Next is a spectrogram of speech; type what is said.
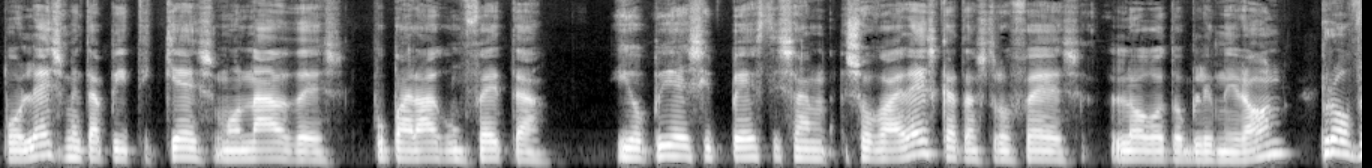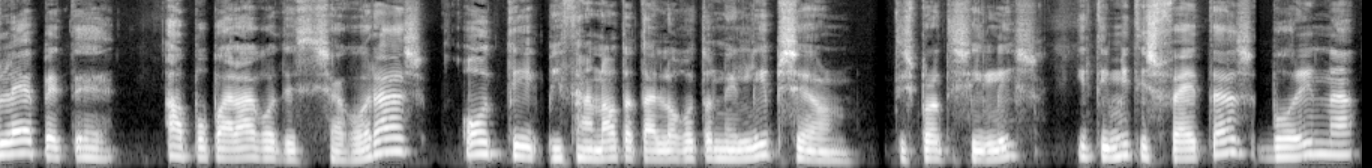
πολλές μεταποιητικές μονάδες που παράγουν φέτα οι οποίες υπέστησαν σοβαρές καταστροφές λόγω των πλημμυρών προβλέπεται από παράγοντες της αγοράς ότι πιθανότατα λόγω των ελλείψεων της πρώτης ύλης, η τιμή της φέτας μπορεί να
